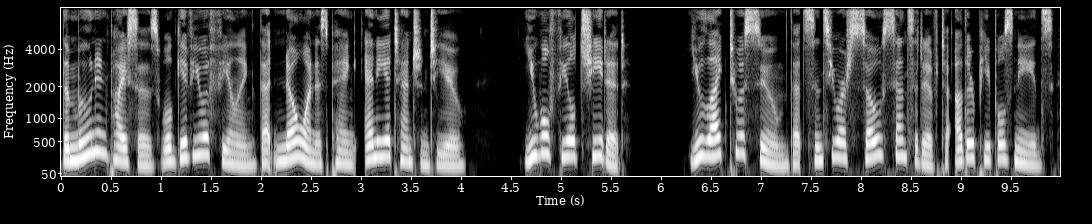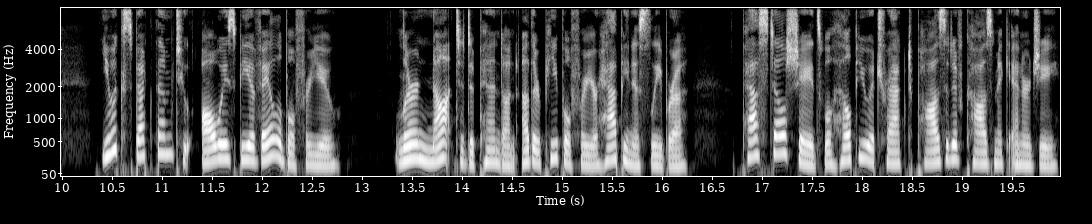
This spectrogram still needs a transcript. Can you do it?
the moon in Pisces will give you a feeling that no one is paying any attention to you. You will feel cheated. You like to assume that since you are so sensitive to other people's needs, you expect them to always be available for you. Learn not to depend on other people for your happiness, Libra. Pastel shades will help you attract positive cosmic energy.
